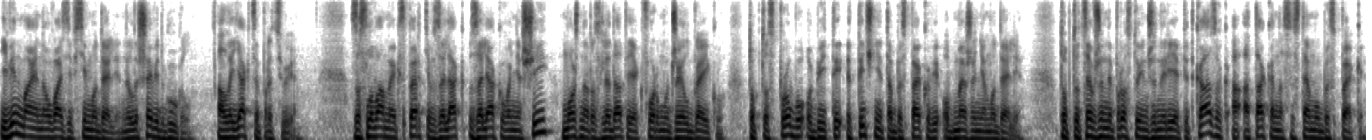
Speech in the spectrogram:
І він має на увазі всі моделі, не лише від Google. Але як це працює? За словами експертів, заляк... залякування ши можна розглядати як форму джейлбрейку, тобто спробу обійти етичні та безпекові обмеження моделі. Тобто це вже не просто інженерія підказок, а атака на систему безпеки.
